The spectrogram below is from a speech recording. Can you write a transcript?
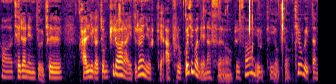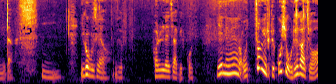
어, 제라늄들 제 관리가 좀 필요한 아이들은 이렇게 앞으로 끄집어 내놨어요. 그래서 이렇게 여기서 키우고 있답니다. 음, 이거 보세요. 벌레잡이꽃. 얘는 어쩜 이렇게 꽃이 오래 가죠?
